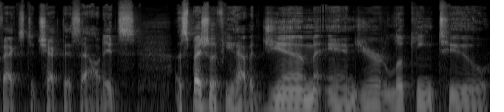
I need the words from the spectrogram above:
FX to check this out. It's especially if you have a gym and you're looking to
